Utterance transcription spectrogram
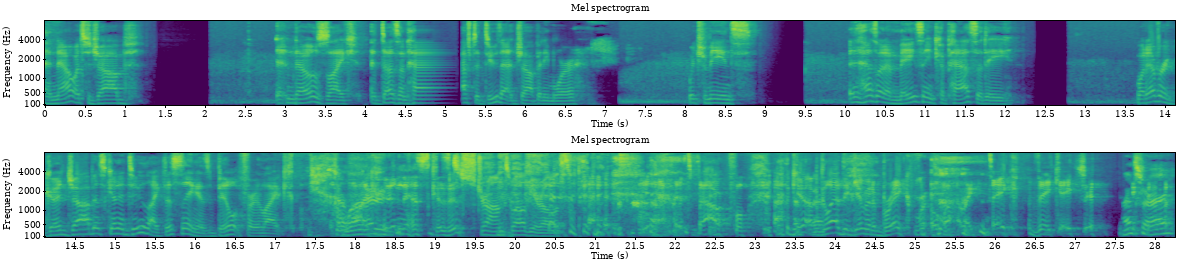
And now it's a job it knows like it doesn't have to do that job anymore, which means it has an amazing capacity. Whatever good job it's going to do, like this thing is built for like a lot of goodness because It's a it's strong 12 year old. yeah, it's powerful. I'm, g- I'm glad to give it a break for a while, like take vacation. That's right.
